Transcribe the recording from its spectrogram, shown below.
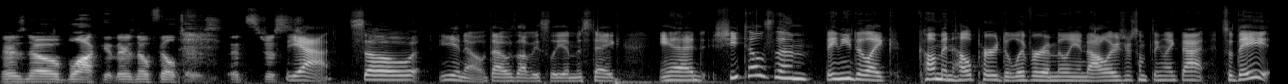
There's no block. There's no filters. It's just Yeah. So, you know, that was obviously a mistake. And she tells them they need to, like, come and help her deliver a million dollars or something like that. So they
